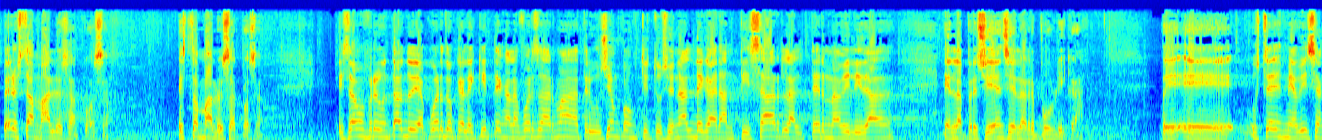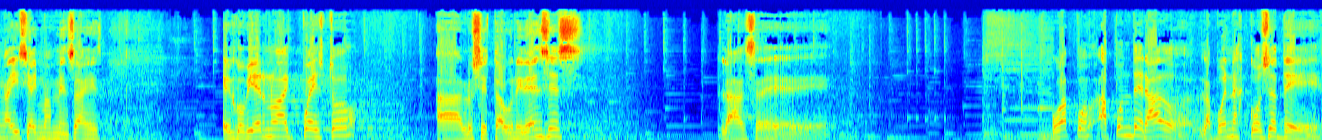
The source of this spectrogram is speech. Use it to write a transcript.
Pero está malo esa cosa. Está malo esa cosa. Estamos preguntando de acuerdo que le quiten a las Fuerzas Armadas atribución constitucional de garantizar la alternabilidad en la presidencia de la República. Eh, eh, ustedes me avisan ahí si hay más mensajes. El gobierno ha puesto a los estadounidenses las eh, o ha, ha, ponderado las buenas cosas de,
